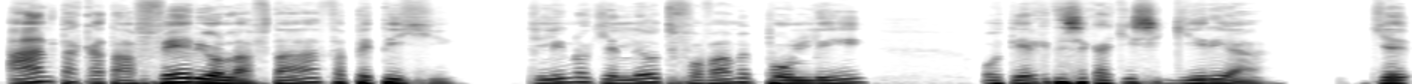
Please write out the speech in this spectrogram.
Αν τα καταφέρει όλα αυτά, θα πετύχει. Κλείνω και λέω ότι φοβάμαι πολύ ότι έρχεται σε κακή συγκυρία και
